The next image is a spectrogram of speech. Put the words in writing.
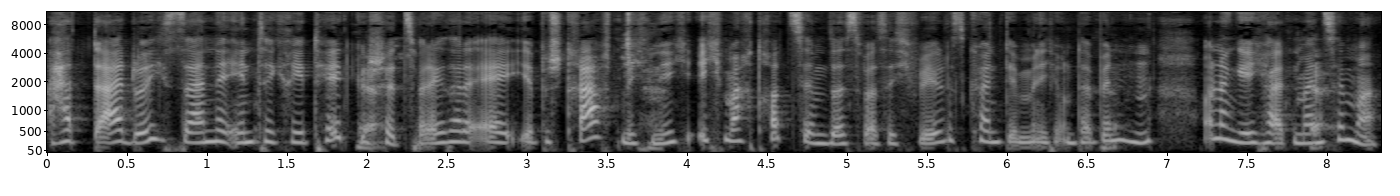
hat dadurch seine Integrität geschützt, ja. weil er gesagt hat, ey, ihr bestraft mich nicht, ich mache trotzdem das, was ich will, das könnt ihr mir nicht unterbinden und dann gehe ich halt in mein ja. Zimmer.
